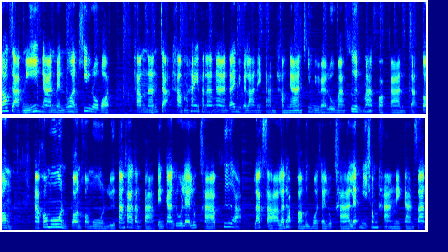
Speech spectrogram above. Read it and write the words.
นอกจากนี้งานแมนนวลที่โรบอททำนั้นจะทำให้พนักงานได้มีเวลาในการทำงานที่มี value มากขึ้นมากกว่าการจะต้อง หาข้อมูลป้อนข้อมูล หรือตั้งค่าต่างๆ เป็นการดูแลลูกค้าเพื่อรักษาระดับความพึงพอใจลูกค้า และมีช่องทางในการสร้าง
